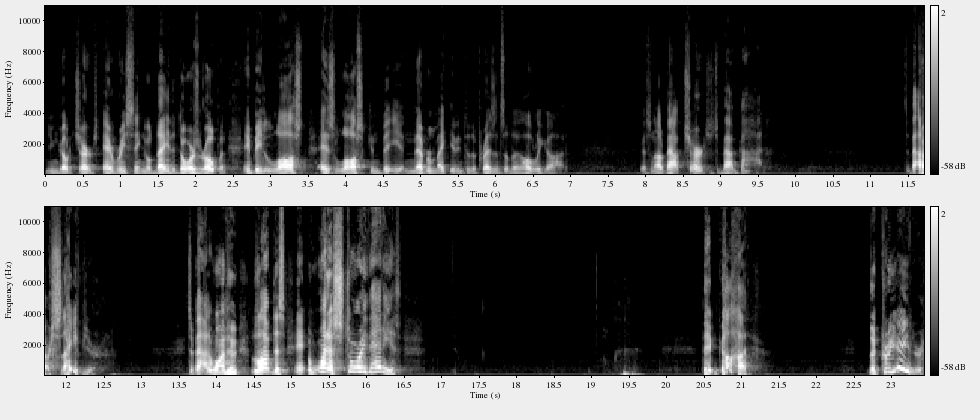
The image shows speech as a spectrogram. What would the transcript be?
You can go to church every single day, the doors are open, and be lost as lost can be and never make it into the presence of the Holy God. It's not about church, it's about God. It's about our Savior. It's about the one who loved us. And what a story that is. That God, the Creator,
